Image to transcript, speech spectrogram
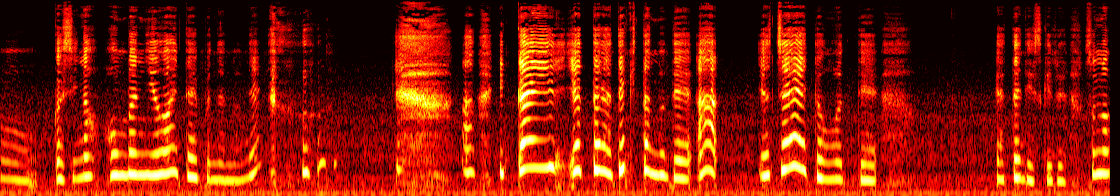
うん、私の本番に弱いタイプなのね。あ、一回やったらできたので、あ、やっちゃえと思ってやったんですけど、その、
